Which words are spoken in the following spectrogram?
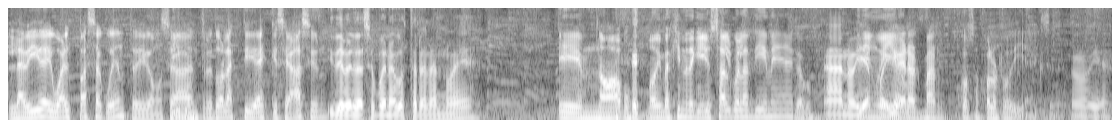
la vida igual pasa cuenta, digamos. O sea, Sí, entre todas las actividades que se hacen. ¿Y de verdad se pueden acostar a las 9? Eh, no, pues, no, imagínate que yo salgo a las 10 y media acá, pues. Ah, no, ya Tengo que llegar a armar cosas para el otro día, etc. No, ya.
